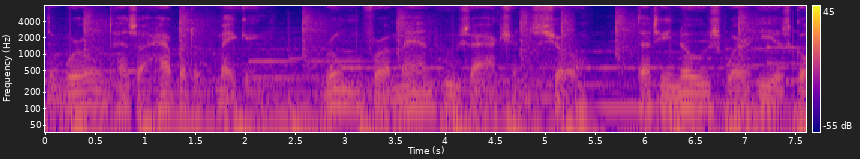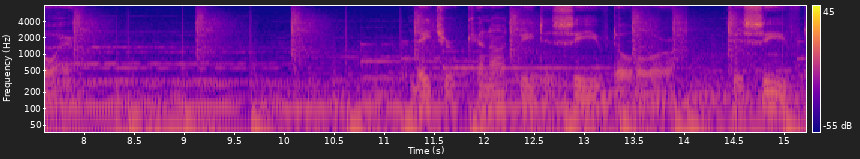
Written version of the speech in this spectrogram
The world has a habit of making room for a man whose actions show that he knows where he is going. Nature cannot be deceived or deceived,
